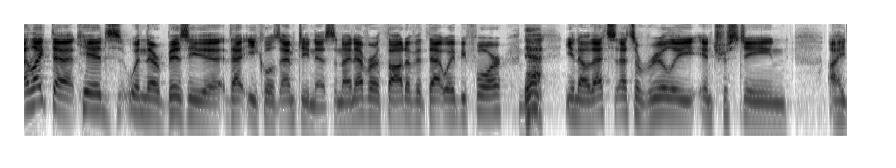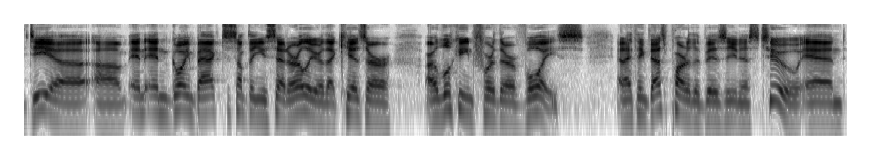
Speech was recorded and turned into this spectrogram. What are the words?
I like that kids when they're busy uh, that equals emptiness, and I never thought of it that way before. Yeah, you know that's that's a really interesting idea. Um, and and going back to something you said earlier, that kids are are looking for their voice, and I think that's part of the busyness too. And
